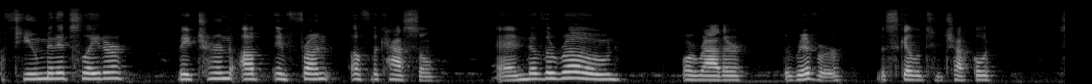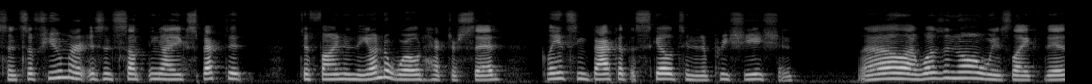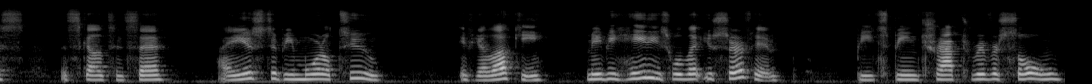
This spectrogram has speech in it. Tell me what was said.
A few minutes later, they turned up in front of the castle. End of the road or rather, the river, the skeleton chuckled. Sense of humor isn't something I expected to find in the underworld, Hector said, glancing back at the skeleton in appreciation. Well, I wasn't always like this, the skeleton said. I used to be mortal too. If you're lucky, maybe Hades will let you serve him. Beats being trapped river soul.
